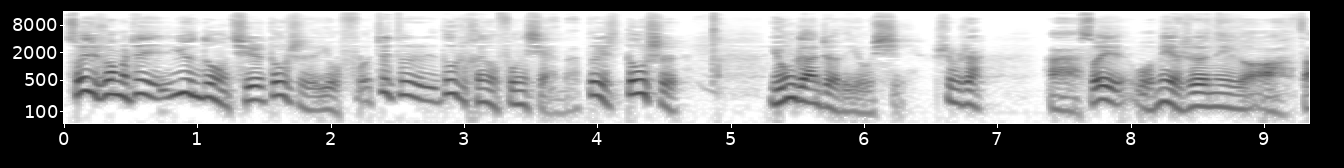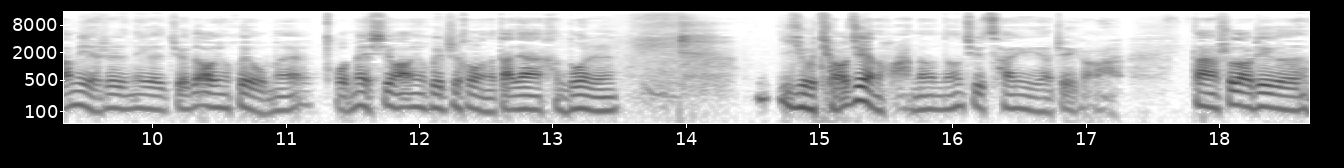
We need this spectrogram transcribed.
所以说嘛，这运动其实都是有风，这都是都是很有风险的，都都是勇敢者的游戏。是不是啊？所以我们也是那个啊，咱们也是那个觉得奥运会，我们我们也希望奥运会之后呢，大家很多人有条件的话，能能去参与一下这个啊。当然说到这个，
